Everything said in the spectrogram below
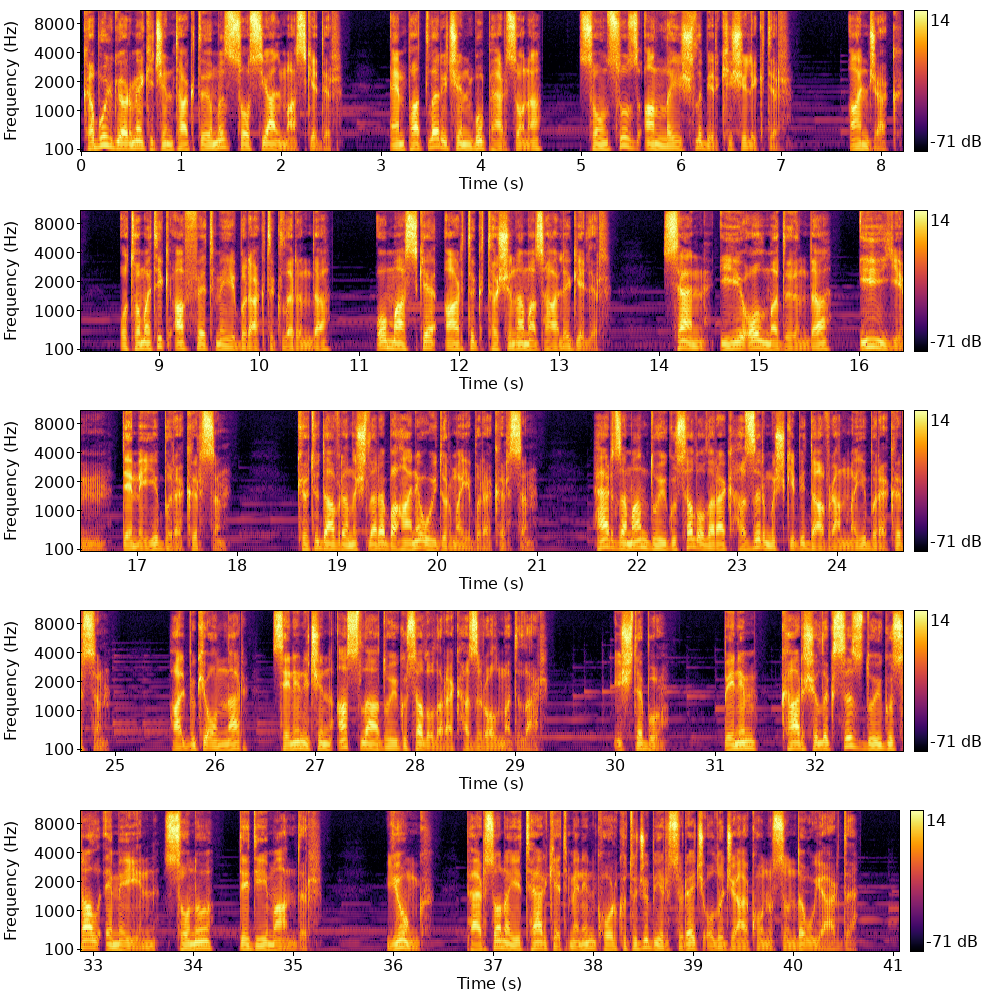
Kabul görmek için taktığımız sosyal maskedir. Empatlar için bu persona sonsuz anlayışlı bir kişiliktir. Ancak otomatik affetmeyi bıraktıklarında o maske artık taşınamaz hale gelir. Sen iyi olmadığında iyiyim demeyi bırakırsın. Kötü davranışlara bahane uydurmayı bırakırsın. Her zaman duygusal olarak hazırmış gibi davranmayı bırakırsın. Halbuki onlar senin için asla duygusal olarak hazır olmadılar. İşte bu. Benim karşılıksız duygusal emeğin sonu dediğim andır. Jung, personayı terk etmenin korkutucu bir süreç olacağı konusunda uyardı.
